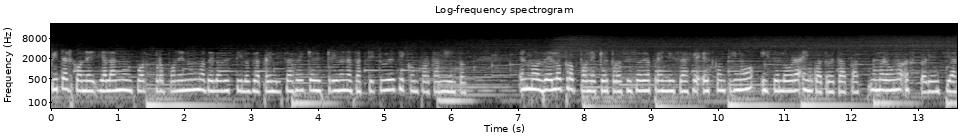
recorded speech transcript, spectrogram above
Peter Honeck y Alan Mumford proponen un modelo de estilos de aprendizaje que describen las actitudes y comportamientos. El modelo propone que el proceso de aprendizaje es continuo y se logra en cuatro etapas. Número uno, experiencial.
